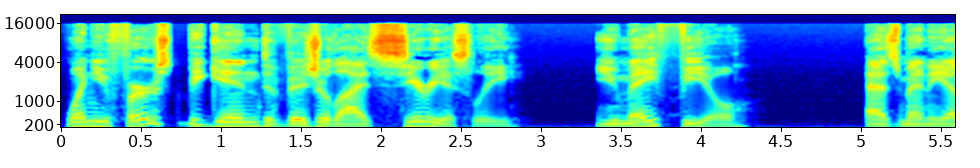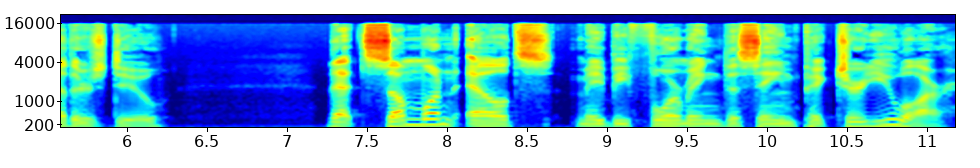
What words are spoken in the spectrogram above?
When you first begin to visualize seriously, you may feel, as many others do, that someone else may be forming the same picture you are,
